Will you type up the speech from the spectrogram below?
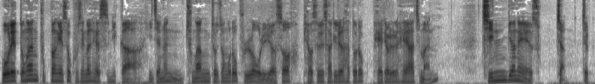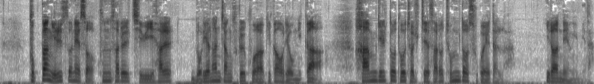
오랫동안 북방에서 고생을 했으니까 이제는 중앙조정으로 불러 올려서 벼슬살이를 하도록 배려를 해야 하지만 진변의 숙장, 즉 북방 일선에서 군사를 지휘할 노련한 장수를 구하기가 어려우니까 함길도 도절제사로 좀 더 수고해달라. 이러한 내용입니다.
